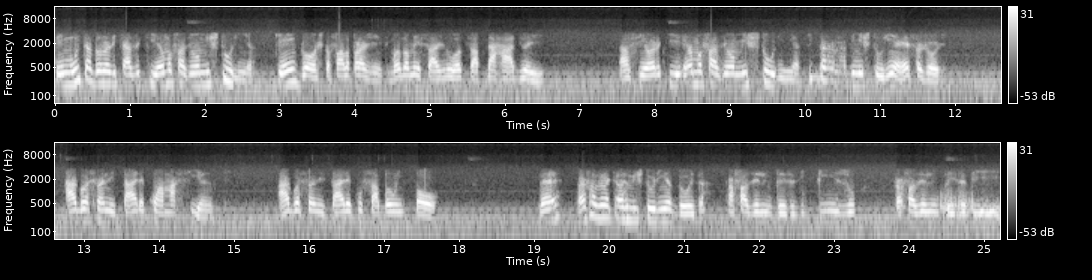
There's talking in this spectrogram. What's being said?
Tem muita dona de casa que ama fazer uma misturinha. Quem gosta, fala pra gente, manda uma mensagem no WhatsApp da rádio aí. A senhora que ama fazer uma misturinha. Que danada de misturinha é essa, Jorge? Água sanitária com amaciante. Água sanitária com sabão em pó. Né? Vai fazendo aquela misturinha doida para fazer limpeza de piso, para fazer limpeza de,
